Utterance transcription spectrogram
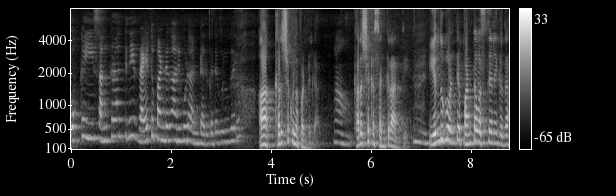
ఒక్క ఈ సంక్రాంతిని రైతు పండుగ అని కూడా అంటారు కదా గురుగారు ఆ కర్షకుల పండుగ. కర్షక సంక్రాంతి. ఎందుకు అంటే పంట వస్తేనే కదా.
